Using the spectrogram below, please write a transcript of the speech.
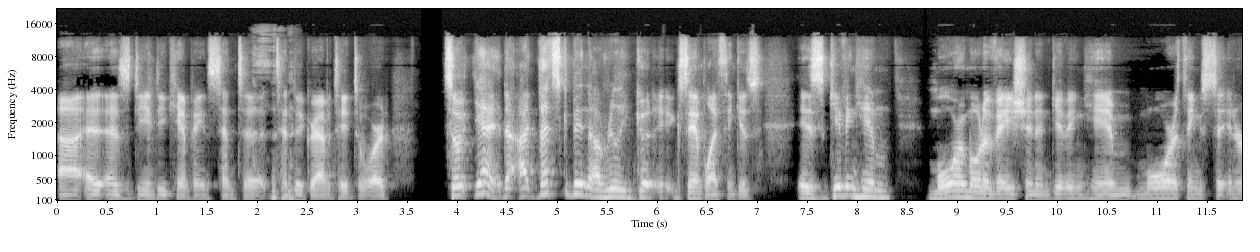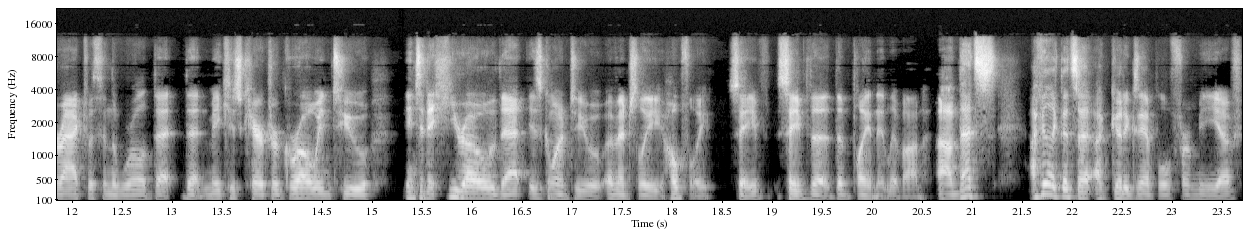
uh, as D and D campaigns tend to tend to gravitate toward. So yeah, that, that's been a really good example. I think is is giving him more motivation and giving him more things to interact with in the world that that make his character grow into into the hero that is going to eventually hopefully save save the the plane they live on um, that's i feel like that's a, a good example for me of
